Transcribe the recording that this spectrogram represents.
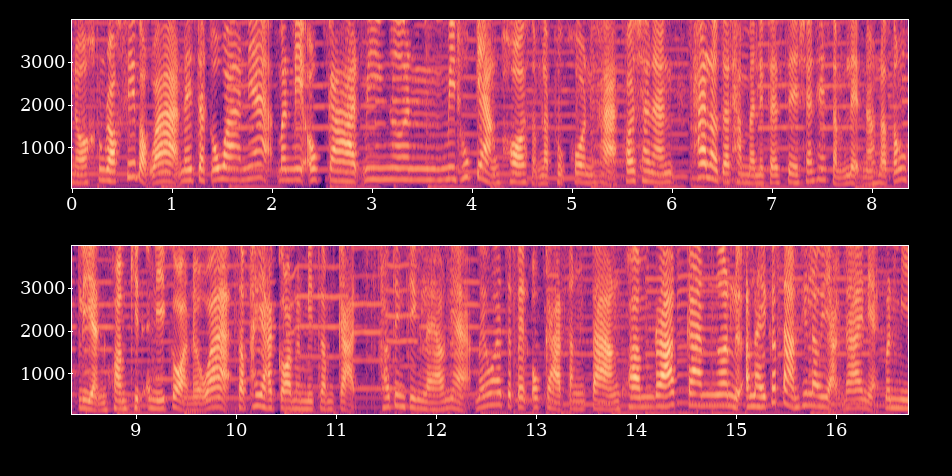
เนาะคุณ Roxy บอกว่าในจักรวาลเนี่ยมันมีโอกาสมีเงินมีทุกอย่างพอสำหรับทุกคนค่ะ เพราะฉะนั้นถ้าเราจะทำ manifestation ให้สำเร็จนะเราต้องเปลี่ยนความคิดอันนี้ก่อนเนะว่าทรัพยากรมันมีจำกัด เพราะจริง ๆ แล้วเนี่ยไม่ว่าจะเป็นโอกาสต่างๆ ความรักการเงินหรืออะไรก็ตามที่เราอยากได้เนี่ยมันมี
